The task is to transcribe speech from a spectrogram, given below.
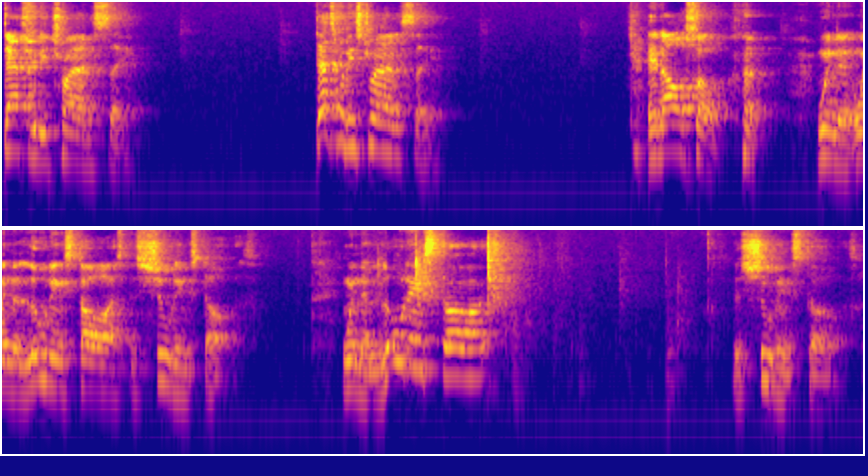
That's what he's trying to say. That's what he's trying to say. And also, when the when the looting starts, the shooting starts. When the looting starts, the shooting starts.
